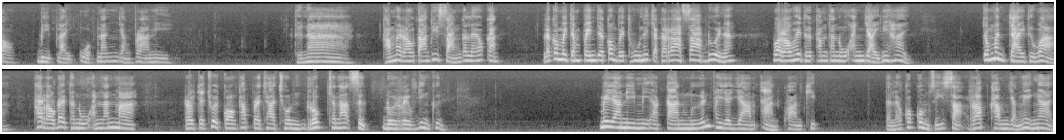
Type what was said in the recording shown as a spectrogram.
ตอบบีบไหลอวบนั้นอย่างปราณีเธอหน้า ทำให้เราตามที่สั่งกันแล้วกัน แล้วก็ไม่จำเป็นจะต้องไปทูลให้จักรราชทราบด้วยนะ ว่าเราให้เธอทำธนูอันใหญ่นี่ให้ จงมั่นใจเถอะว่า ถ้าเราได้ธนูอันนั้นมา เราจะช่วยกองทัพประชาชนรบชนะศึกโดยเร็วยิ่งขึ้นเมยานีมีอาการเหมือนพยายามอ่านความคิด แต่แล้วก็ก้มศีรษะรับคำอย่างง่าย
